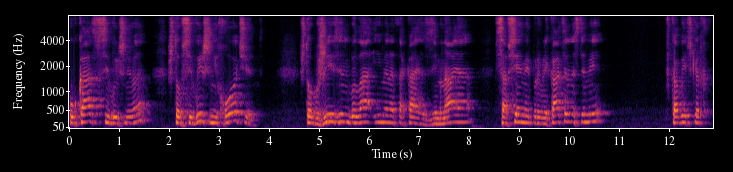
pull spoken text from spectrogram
указ Всевышнего, что Всевышний хочет, чтобы жизнь была именно такая земная, со всеми привлекательностями, в кавычках,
